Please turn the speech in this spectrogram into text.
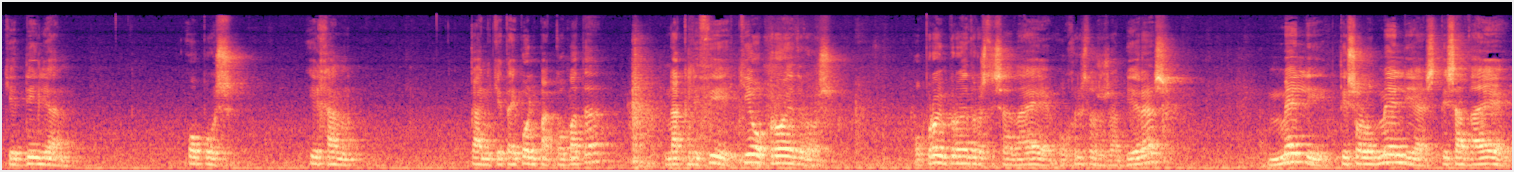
και Ντίλιαν όπως είχαν κάνει και τα υπόλοιπα κόμματα, να κληθεί και ο πρόεδρος, ο πρώην πρόεδρος της ΑΔΑΕ, ο Χρήστος Ζαμπύρας, μέλη της Ολομέλειας της ΑΔΑΕ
